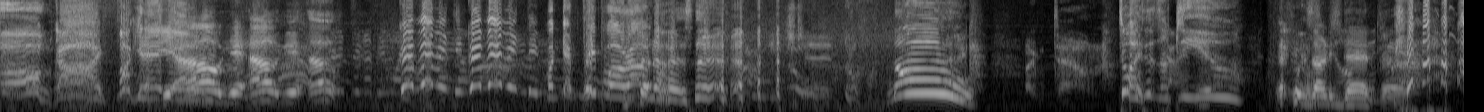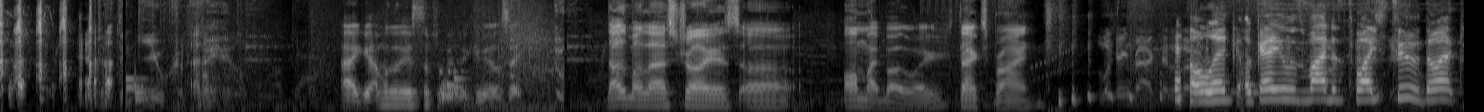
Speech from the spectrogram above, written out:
Oh, God, I fucking hate you. Get out. Get out. Get out. Grab everything, grab everything. Fucking people around us. No. I'm down. Twice, it's up to you. He's already dead, bro. Don't think you could fail. Alright, I'm gonna go get some food. Give me one sec. That was my last try as uh, All Might, by the way. Thanks, Brian. Looking back and Oh, learning. look, okay, it was minus twice too. Don't.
